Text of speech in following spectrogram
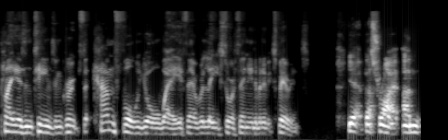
players and teams and groups that can fall your way if they're released or if they need a bit of experience. Yeah, that's right. Um,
